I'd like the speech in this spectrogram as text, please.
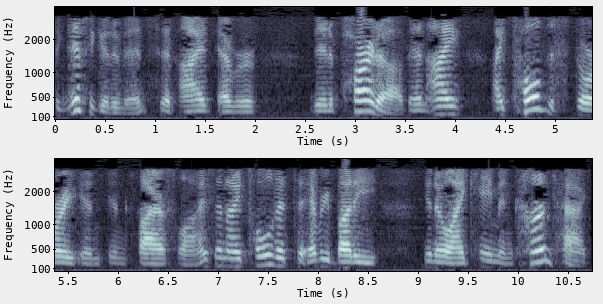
significant events that I've ever been a part of. And I I told the story in in Fireflies, and I told it to everybody, you know, I came in contact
